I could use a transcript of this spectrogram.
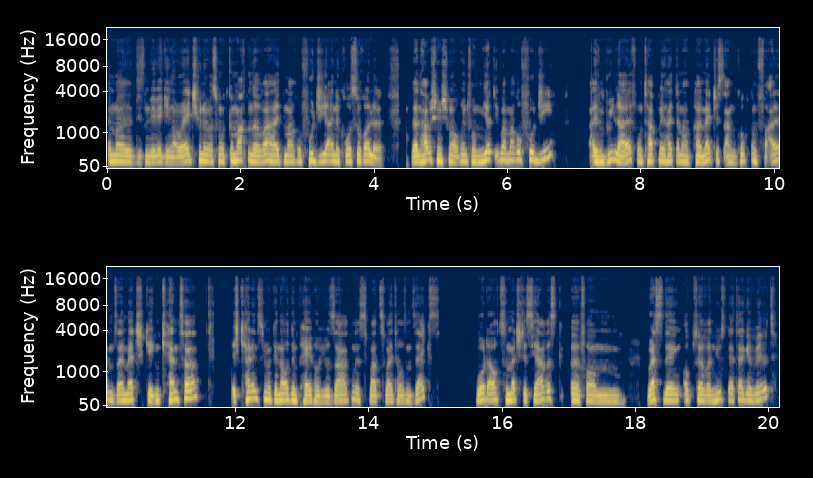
immer diesen WWE gegen Rage Universe Mode gemacht und da war halt Marufuji eine große Rolle. Und dann habe ich mich mal auch informiert über Marufuji im Real Life und habe mir halt dann mal ein paar Matches angeguckt und vor allem sein Match gegen Kenta. Ich kann jetzt nicht mehr genau den Pay-Per-View sagen, es war 2006 wurde auch zum Match des Jahres äh, vom Wrestling Observer Newsletter gewählt.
